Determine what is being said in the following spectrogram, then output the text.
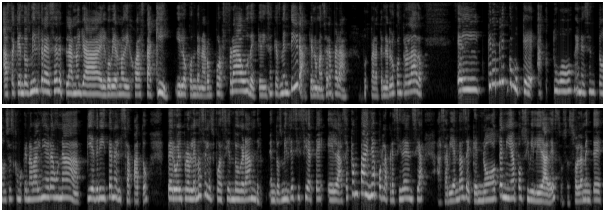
hasta que en 2013, de plano, ya el gobierno dijo hasta aquí y lo condenaron por fraude, que dicen que es mentira, que nomás era para, pues, para tenerlo controlado. El Kremlin como que actuó en ese entonces, como que Navalny era una piedrita en el zapato, pero el problema se les fue haciendo grande. En 2017, él hace campaña por la presidencia a sabiendas de que no tenía posibilidades, o sea, solamente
